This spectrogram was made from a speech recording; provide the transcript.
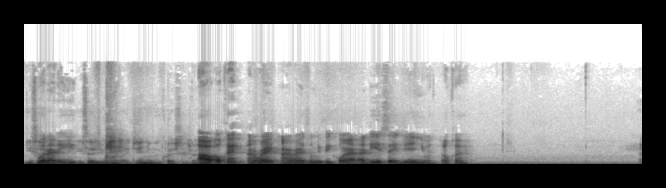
you said, what I need. You said you wanted like genuine questions, right? Oh, okay. All right. All right. Let me be quiet. I did say genuine. Okay. Uh,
